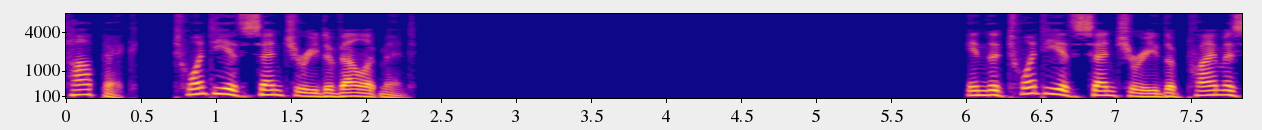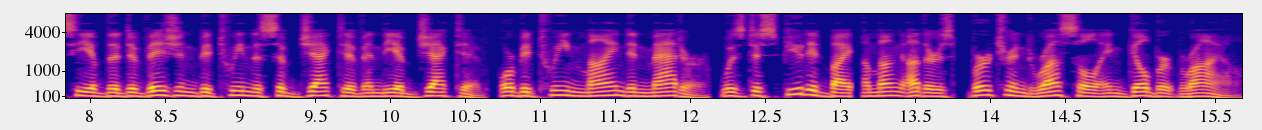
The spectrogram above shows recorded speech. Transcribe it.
20th century development In the 20th century the primacy of the division between the subjective and the objective, or between mind and matter, was disputed by, among others, Bertrand Russell and Gilbert Ryle.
